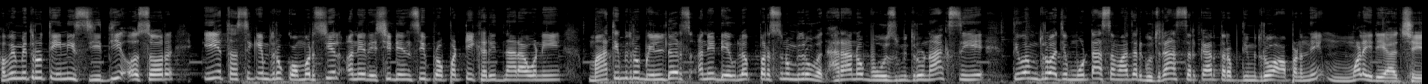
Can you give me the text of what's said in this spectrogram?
હવે મિત્રો તેની સીધી અસર એ થશે કે મિત્રો કોમર્શિયલ અને રેસિડેન્સી પ્રોપર્ટી ખરીદનારાઓને માથી મિત્રો બિલ્ડર્સ અને ડેવલપર્સનો મિત્રો વધારાનો બોજ મિત્રો નાખશે. તેવા મિત્રો આજે મોટા સમાચાર ગુજરાત સરકાર તરફથી મિત્રો આપણને મળી રહ્યા છે.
